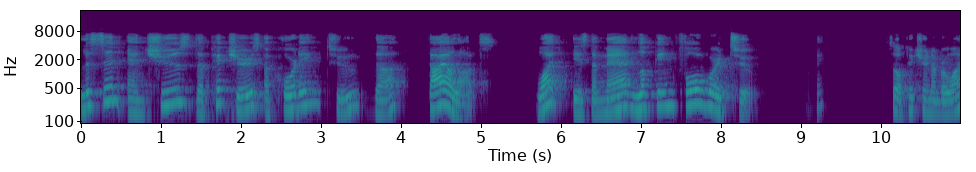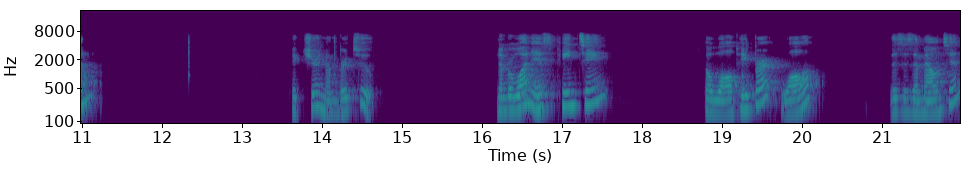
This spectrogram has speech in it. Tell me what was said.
Listen and choose the pictures according to the dialogues. What is the man looking forward to? Okay. So picture number one. Picture number two. Number one is painting the wallpaper, wall. This is a mountain.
